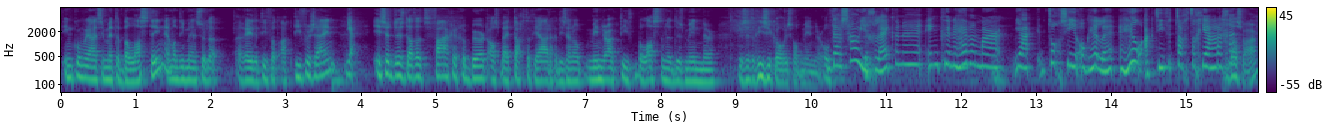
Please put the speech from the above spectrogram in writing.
in combinatie met de belasting, en want die mensen zullen relatief wat actiever zijn. Ja. Is het dus dat het vaker gebeurt als bij 80-jarigen? Die zijn ook minder actief, belasten het dus minder. Dus het risico is wat minder. Of, Daar zou je gelijk kunnen, in kunnen hebben, maar ja, toch zie je ook hele, heel actieve 80-jarigen. dat is waar.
